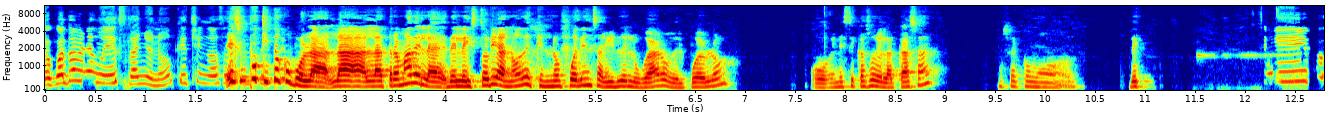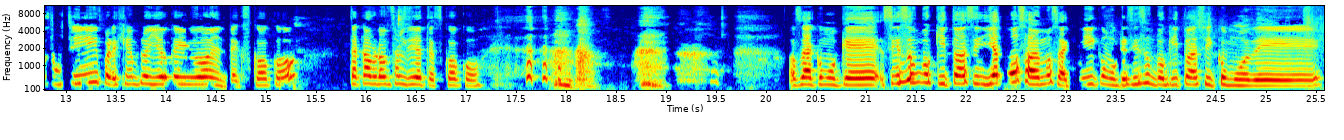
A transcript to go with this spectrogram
lo cual también es muy extraño, ¿no? Qué chingados. Es un poquito como la, la, la trama de la, de la, historia, ¿no? De que no pueden salir del lugar o del pueblo, o en este caso de la casa. O sea, como de... Sí, pues así, por ejemplo, yo que vivo en Texcoco, está cabrón salir de Texcoco. o sea, como que sí es un poquito así, ya todos sabemos aquí, como que sí es un poquito así como de...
